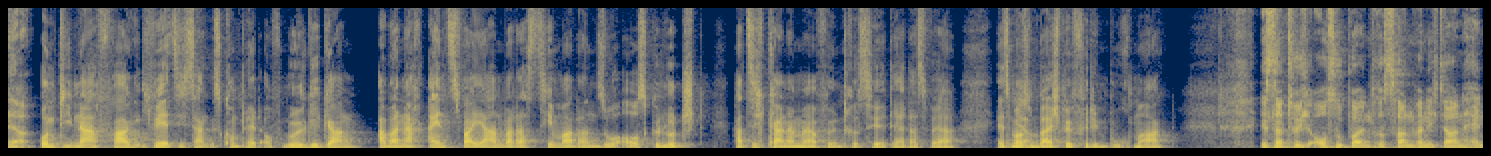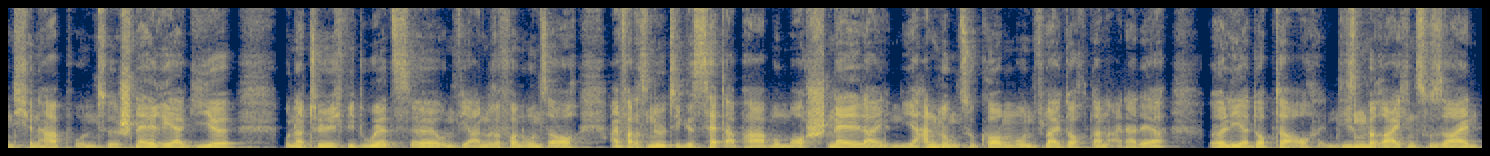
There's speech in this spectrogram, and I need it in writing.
Ja. Und die Nachfrage, ich will jetzt nicht sagen, ist komplett auf Null gegangen, aber nach ein, zwei Jahren war das Thema dann so ausgelutscht, hat sich keiner mehr für interessiert. Ja, das wäre jetzt mal ja. so ein Beispiel für den Buchmarkt. Ist natürlich auch super interessant, wenn ich da ein Händchen habe und äh, schnell reagiere und natürlich, wie du jetzt äh, und wie andere von uns auch, einfach das nötige Setup haben, um auch schnell da in die Handlung zu kommen und vielleicht doch dann einer der Early Adopter auch in diesen Bereichen zu sein,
